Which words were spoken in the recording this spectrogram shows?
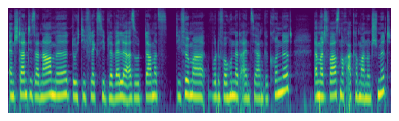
entstand dieser Name durch die flexible Welle. Also damals, die Firma wurde vor 101 Jahren gegründet. Damals war es noch Ackermann und Schmidt.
